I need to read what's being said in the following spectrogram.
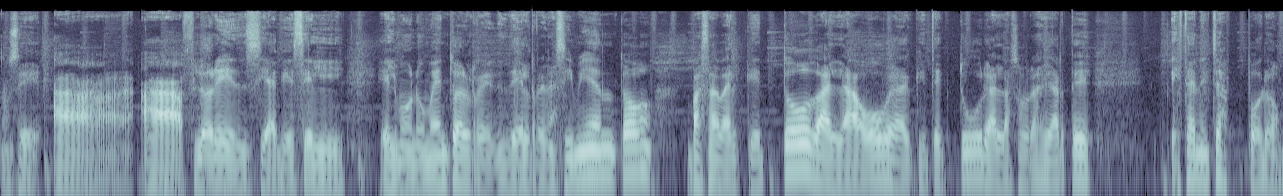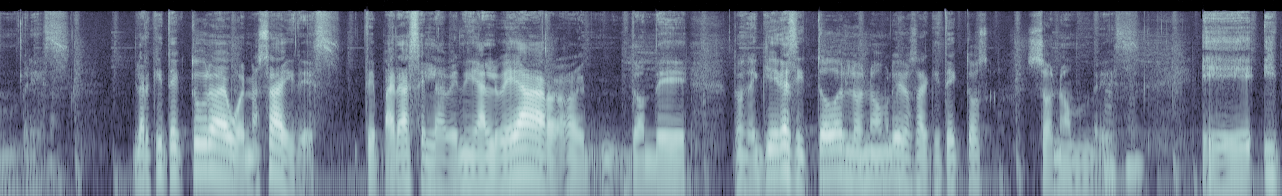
no sé, a, Florencia, que es el, monumento del, Renacimiento, vas a ver que toda la obra de arquitectura, las obras de arte, están hechas por hombres. La arquitectura de Buenos Aires, te parás en la avenida Alvear, donde, donde quieras, y todos los nombres de los arquitectos son hombres. Eh, y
